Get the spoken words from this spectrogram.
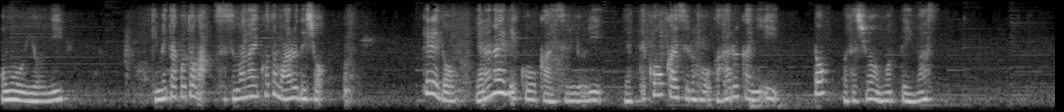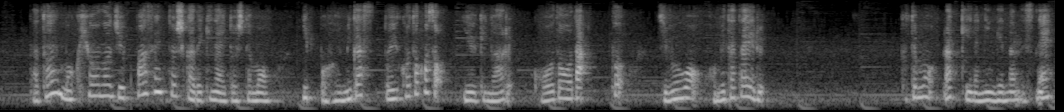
思うように決めたことが進まないこともあるでしょう。けれど、やらないで後悔するより、やって後悔する方がはるかにいいと私は思っています。たとえ目標の10%しかできないとしても、一歩踏み出すということこそ勇気のある行動だと自分を褒めたたえる。とてもラッキーな人間なんですね。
